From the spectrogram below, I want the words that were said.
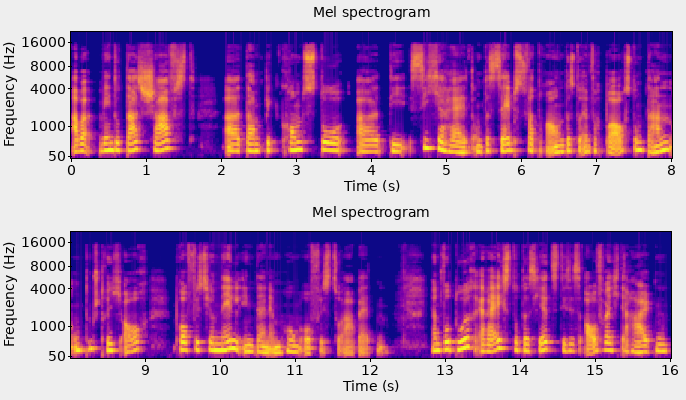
Aber wenn du das schaffst, äh, dann bekommst du äh, die Sicherheit und das Selbstvertrauen, das du einfach brauchst, um dann unterm Strich auch professionell in deinem Homeoffice zu arbeiten. Ja, und wodurch erreichst du das jetzt, dieses Aufrechterhalten?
